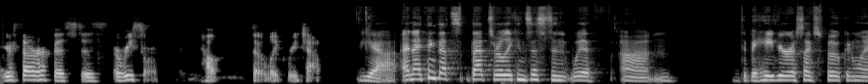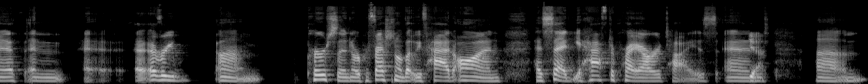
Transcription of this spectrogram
Your therapist is a resource that can help you. So like reach out. Yeah, and I think that's that's really consistent with um, the behaviorists I've spoken with, and uh, every um, person or professional that we've had on has said you have to prioritize. And yeah. um,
